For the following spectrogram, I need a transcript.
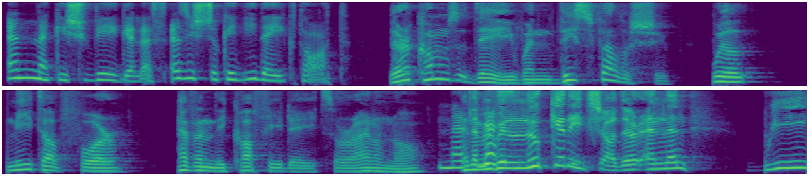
ennek is vége lesz. Ez is csak egy ideig tart. There comes a day when this fellowship will meet up for heavenly coffee dates, or I don't know. Mert and then we will look at each other and then we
